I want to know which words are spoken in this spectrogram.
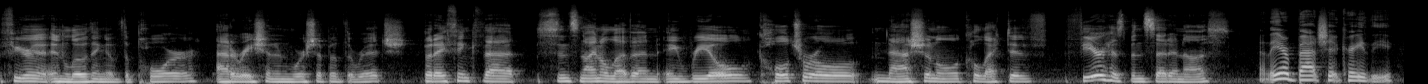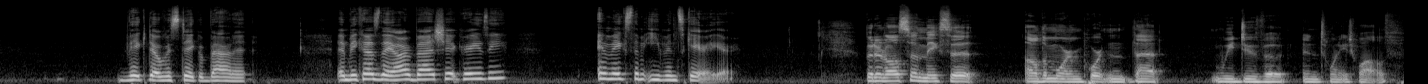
fear and loathing of the poor, adoration and worship of the rich. But I think that since 9 11, a real cultural, national, collective fear has been set in us. they are batshit crazy. Make no mistake about it. And because they are batshit crazy, it makes them even scarier. But it also makes it all the more important that we do vote in 2012.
